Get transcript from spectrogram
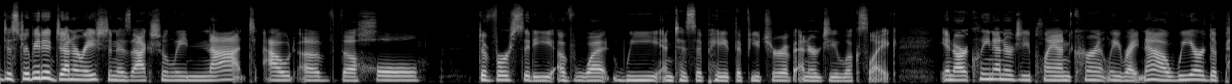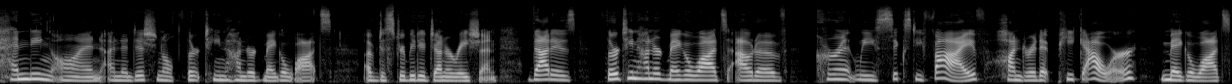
Distributed generation is actually not out of the whole diversity of what we anticipate the future of energy looks like. In our clean energy plan currently, right now, we are depending on an additional 1,300 megawatts of distributed generation. That is 1,300 megawatts out of currently 6,500 at peak hour megawatts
